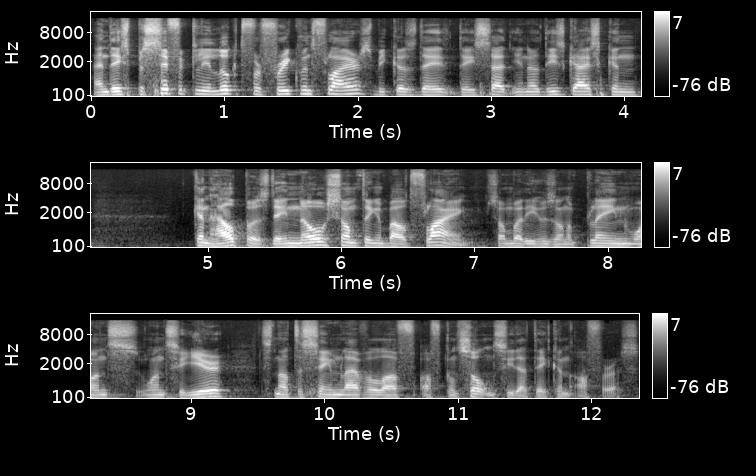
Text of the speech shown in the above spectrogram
And they specifically looked for frequent flyers because they, they said, you know, these guys can can help us. They know something about flying. Somebody who's on a plane once, once a year, it's not the same level of, of consultancy that they can offer us.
